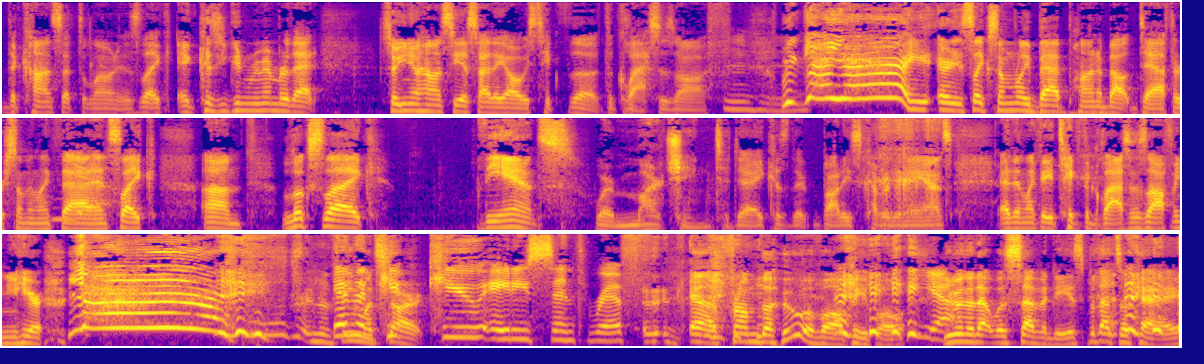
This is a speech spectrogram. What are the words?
the concept alone is like, because you can remember that. So you know how in CSI they always take the, the glasses off. Mm-hmm. We, yeah, yeah. Or it's like some really bad pun about death or something like that. Yeah. And it's like, um, looks like the ants were marching today because their body's covered in ants. And then like they take the glasses off and you hear, yeah! And the theme And then would Q, start 80s synth riff. uh, from the Who of all people. Yeah. Even though that was seventies, but that's okay.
